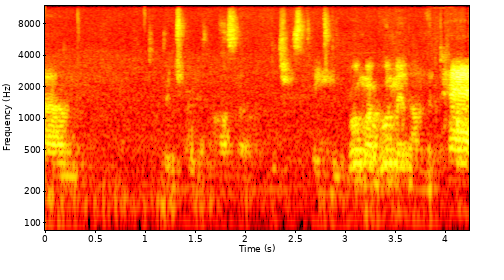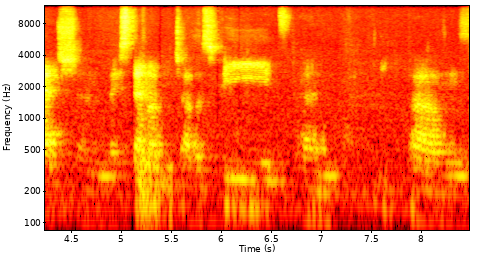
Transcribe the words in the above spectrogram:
um, which one is also interesting, Roma women on the patch, and they stand on each other's feet, and um,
